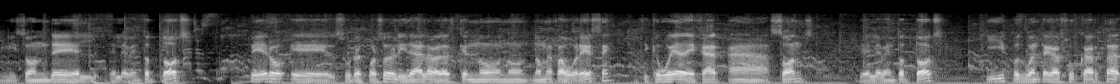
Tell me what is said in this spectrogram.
mi son del, del evento TOTS pero eh, su refuerzo de habilidad la verdad es que no, no, me favorece. Así que voy a dejar a Sons del evento TOTS y pues voy a entregar su carta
